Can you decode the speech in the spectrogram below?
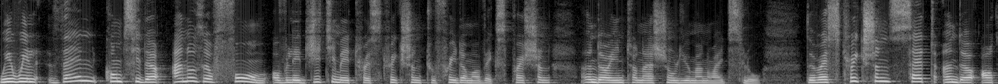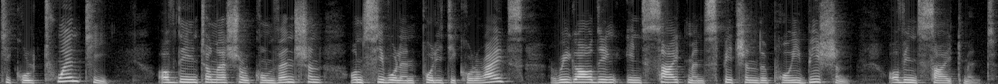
We will then consider another form of legitimate restriction to freedom of expression under international human rights law. The restrictions set under Article 20 of the International Convention on Civil and Political Rights regarding incitement speech and the prohibition of incitement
